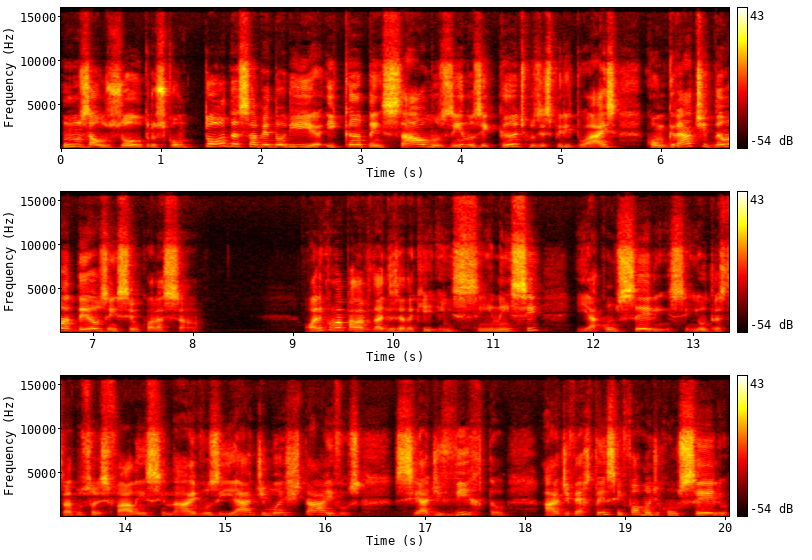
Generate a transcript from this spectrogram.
uns aos outros com toda sabedoria e cantem salmos, hinos e cânticos espirituais com gratidão a Deus em seu coração. Olha como a palavra está dizendo aqui: ensinem-se e aconselhem-se. Em outras traduções fala ensinai-vos e admoestai-vos. Se advirtam. A advertência em forma de conselho,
